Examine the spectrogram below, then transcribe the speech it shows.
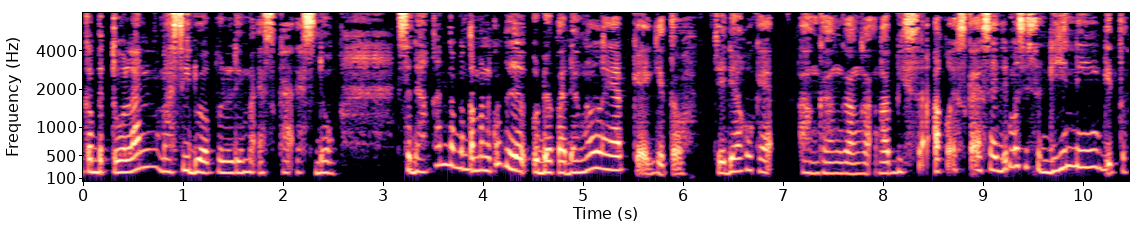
kebetulan masih 25 SKS dong. Sedangkan teman-temanku udah, udah pada ngelab kayak gitu. Jadi aku kayak ah, enggak enggak bisa. Aku SKS aja masih segini gitu.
